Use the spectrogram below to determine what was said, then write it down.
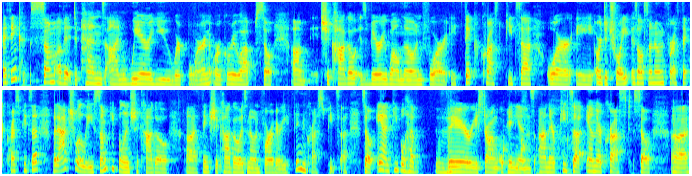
I think some of it depends on where you were born or grew up. So um, Chicago is very well known for a thick crust pizza or a or Detroit is also known for a thick crust pizza. But actually some people in Chicago uh, think Chicago is known for a very thin crust pizza. So and people have very strong opinions on their pizza and their crust. So uh,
